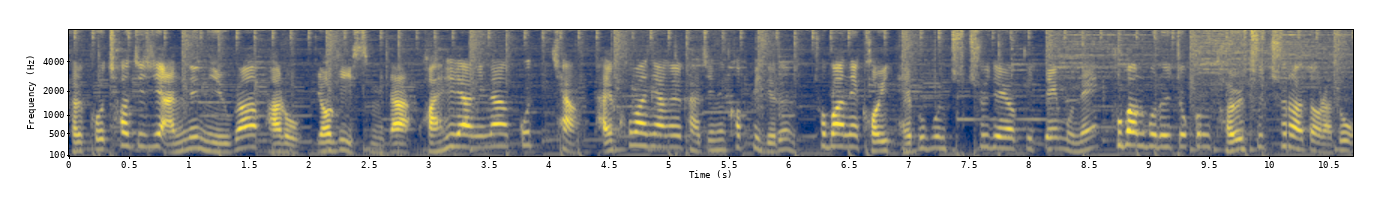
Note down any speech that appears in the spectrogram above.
결코 처지지 않는 이유가 바로 여기 있습니다. 과일향이나 꽃향, 달콤한 향을 가지는 커피들은 초반에 거의 대부분 추출되었기 때문에 후반부를 조금 덜 추출하더라도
